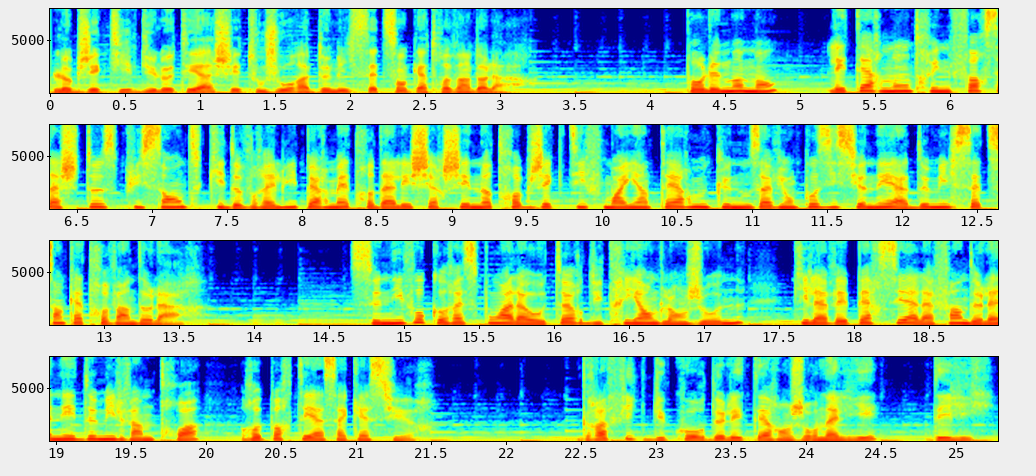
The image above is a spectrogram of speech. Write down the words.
L'objectif du LETH est toujours à 2780 dollars. Pour le moment, l'Ether montre une force acheteuse puissante qui devrait lui permettre d'aller chercher notre objectif moyen terme que nous avions positionné à 2780 dollars. Ce niveau correspond à la hauteur du triangle en jaune, qu'il avait percé à la fin de l'année 2023, reporté à sa cassure. Graphique du cours de l'Ether en journalier, daily.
